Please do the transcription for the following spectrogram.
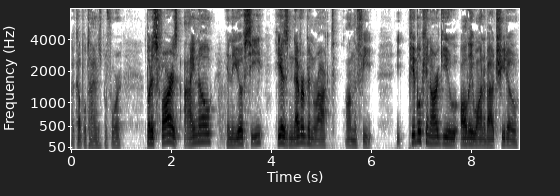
a couple times before. But as far as I know, in the UFC, he has never been rocked on the feet. People can argue all they want about Chito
